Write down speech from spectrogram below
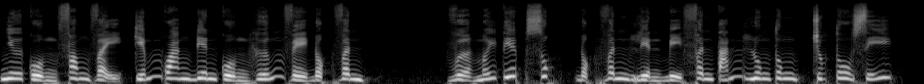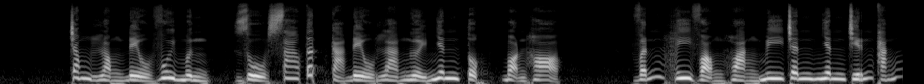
Như cuồng phong vậy, kiếm quang điên cuồng hướng về độc vân. Vừa mới tiếp xúc độc vân liền bị phân tán lung tung chúng tu sĩ. Trong lòng đều vui mừng. Dù sao tất cả đều là người nhân tộc, bọn họ. Vẫn hy vọng Hoàng mi chân nhân chiến thắng.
